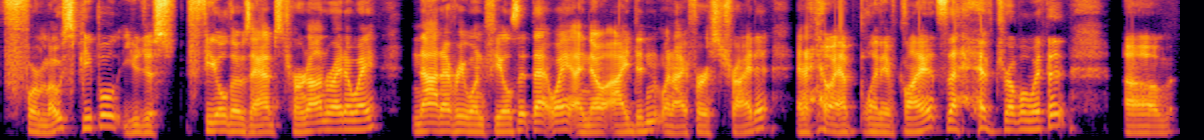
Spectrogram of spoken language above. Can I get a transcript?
for most people, you just feel those abs turn on right away. Not everyone feels it that way. I know I didn't when I first tried it, and I know I have plenty of clients that have trouble with it. Um,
